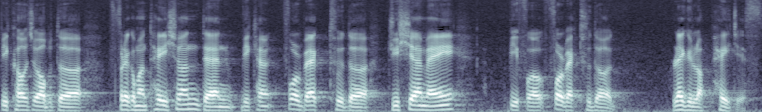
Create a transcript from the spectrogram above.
because of the fragmentation, then we can fall back to the GCMA before fall back to the regular pages.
